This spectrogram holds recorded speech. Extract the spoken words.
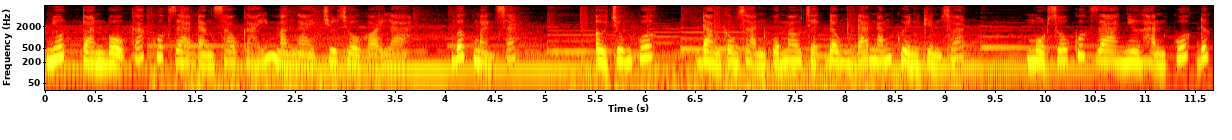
nhốt toàn bộ các quốc gia đằng sau cái mà ngài Churchill gọi là bức màn sắt ở Trung Quốc, Đảng Cộng sản của Mao Trạch Đông đã nắm quyền kiểm soát. Một số quốc gia như Hàn Quốc, Đức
